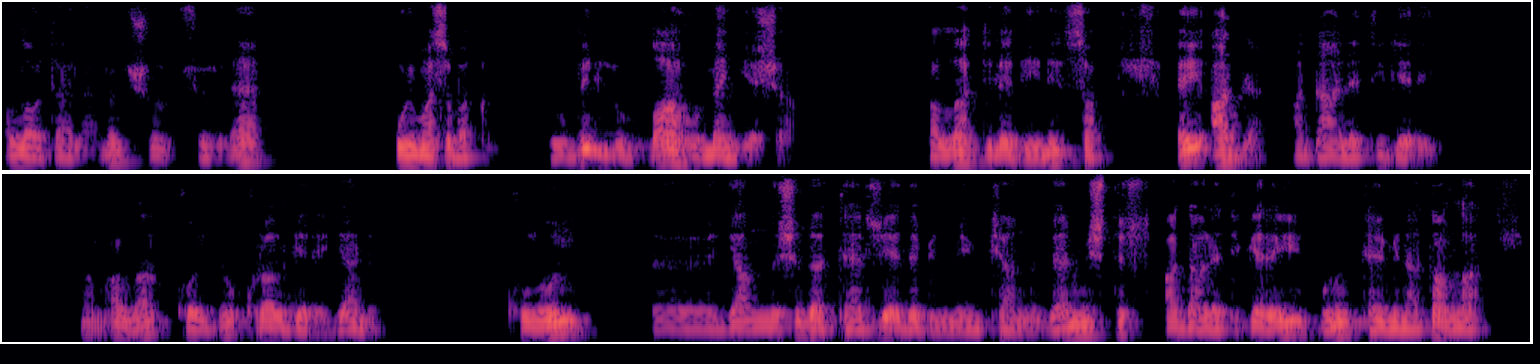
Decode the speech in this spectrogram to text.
Allahu Teala'nın şu sözüne uyması bakın. Yudillullahu men yeşâ. Allah dilediğini saptırır. Ey adlen, adaleti gereği. Allah koyduğu kural gereği. Yani kulun e, yanlışı da tercih edebilme imkanını vermiştir. Adaleti gereği bunun teminatı Allah'tır.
